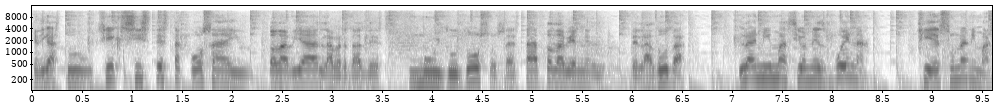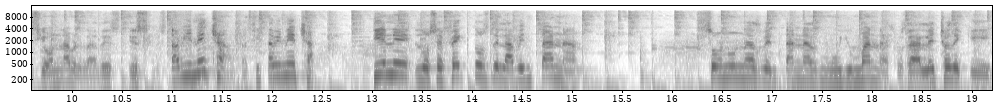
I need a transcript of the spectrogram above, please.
que digas tú, si existe esta cosa y todavía la verdad es muy dudoso, o sea, está todavía en el de la duda. La animación es buena, si es una animación, la verdad es, está bien hecha, o sea, sí está bien hecha. Tiene los efectos de la ventana, son unas ventanas muy humanas, o sea, el hecho de que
